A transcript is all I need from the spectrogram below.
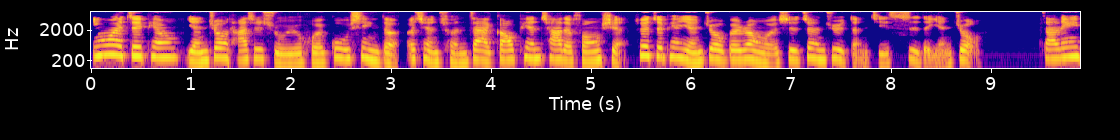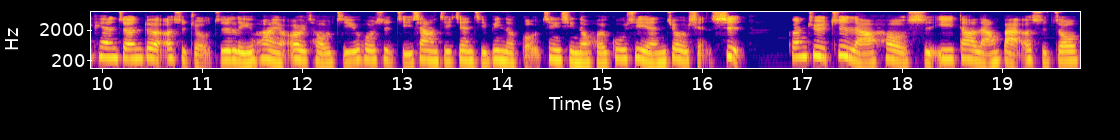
因为这篇研究它是属于回顾性的，而且存在高偏差的风险，所以这篇研究被认为是证据等级四的研究。在另一篇针对二十九只罹患有二头肌或是棘上肌腱疾病的狗进行的回顾性研究显示。根据治疗后十一到两百二十周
